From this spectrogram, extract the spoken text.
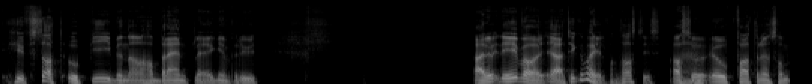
hyfsat uppgiven när han har bränt lägen förut. Det var, jag tycker det var helt fantastiskt. Alltså, Mm. Jag uppfattar den som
